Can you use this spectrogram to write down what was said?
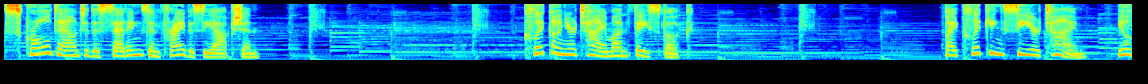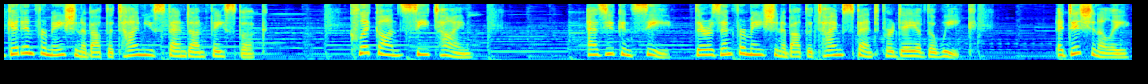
Scroll down to the Settings and Privacy option. Click on your time on Facebook. By clicking See Your Time, you'll get information about the time you spend on Facebook. Click on See Time. As you can see, there is information about the time spent per day of the week. Additionally,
